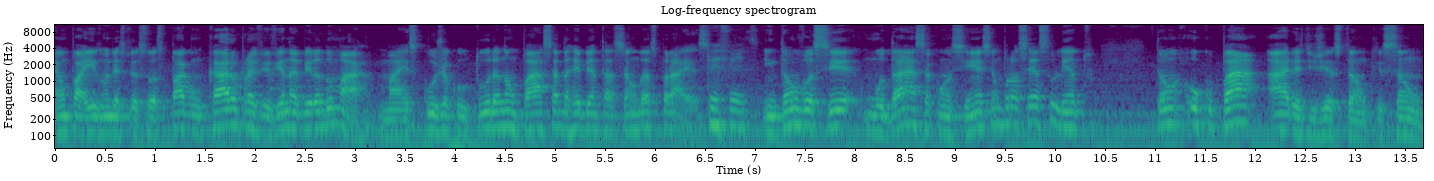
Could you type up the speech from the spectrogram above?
É um país onde as pessoas pagam caro para viver na beira do mar, mas cuja cultura não passa da arrebentação das praias. Perfeito. Então você mudar essa consciência é um processo lento. Então, ocupar áreas de gestão que são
